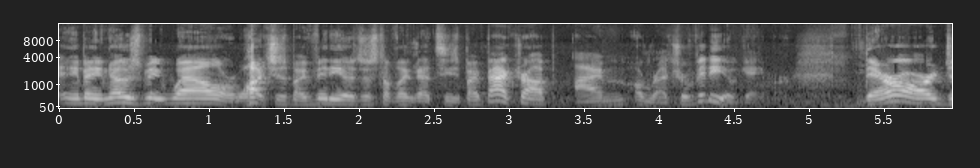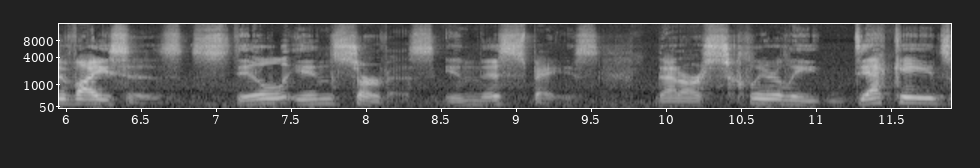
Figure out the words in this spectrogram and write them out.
Anybody knows me well or watches my videos or stuff like that sees my backdrop. I'm a retro video gamer. There are devices still in service in this space that are clearly decades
